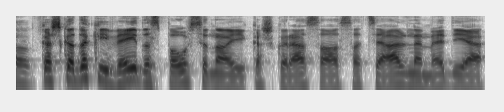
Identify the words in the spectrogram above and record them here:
Kažkada, kai Veidas pausino į kažkurią savo socialinę mediją,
